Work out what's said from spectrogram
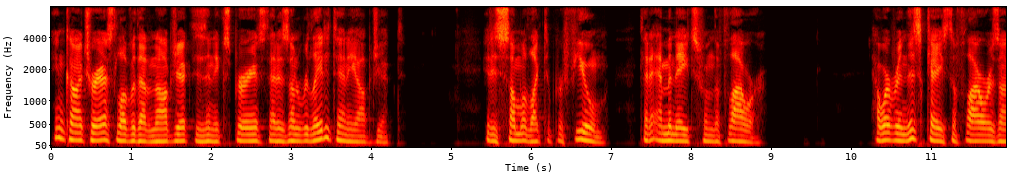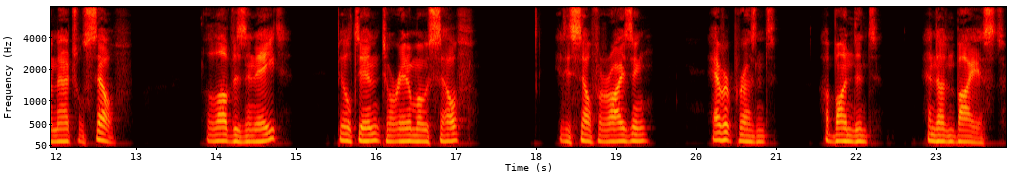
In contrast, love without an object is an experience that is unrelated to any object. It is somewhat like the perfume that emanates from the flower. However, in this case, the flower is our natural self. The love is innate, built into our innermost self. It is self arising, ever present, abundant, and unbiased.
